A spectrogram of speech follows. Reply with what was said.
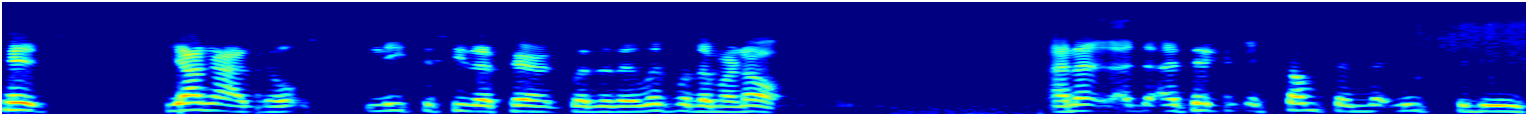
kids, young adults, need to see their parents whether they live with them or not. And I, I think it's something that needs to be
